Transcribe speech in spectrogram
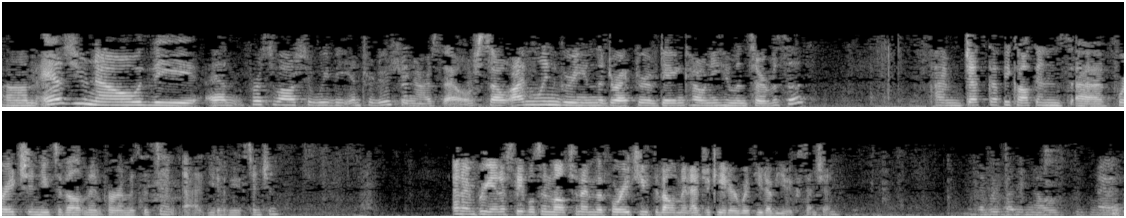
Um, as you know, the and first of all, should we be introducing ourselves? So I'm Lynn Green, the director of Dane County Human Services. I'm Jessica P. Calkins, uh, 4-H and Youth Development Program Assistant at UW Extension. And I'm Brianna Stapleton Welch, and I'm the 4-H Youth Development Educator with UW Extension. Everybody knows Supervisor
